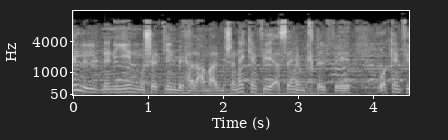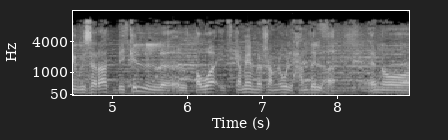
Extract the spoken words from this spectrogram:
كل اللبنانيين مشاركين بهالعمل مشان هيك كان في أسامي مختلفة وكان في وزارات بكل ال- الطوائف كمان بنرجع بنقول الحمد لله إنه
